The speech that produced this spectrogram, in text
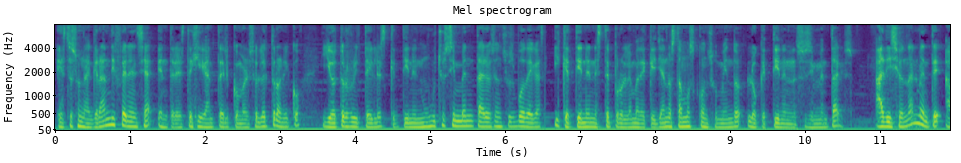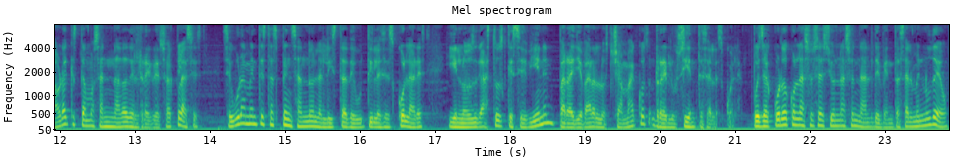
Esto es una gran diferencia entre este gigante del comercio electrónico y otros retailers que tienen muchos inventarios en sus bodegas y que tienen este problema de que ya no estamos consumiendo lo que tienen en sus inventarios. Adicionalmente, ahora que estamos a nada del regreso a clases, seguramente estás pensando en la lista de útiles escolares y en los gastos que se vienen para llevar a los chamacos relucientes a la escuela. Pues de acuerdo con la Asociación Nacional de Ventas al Menudeo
